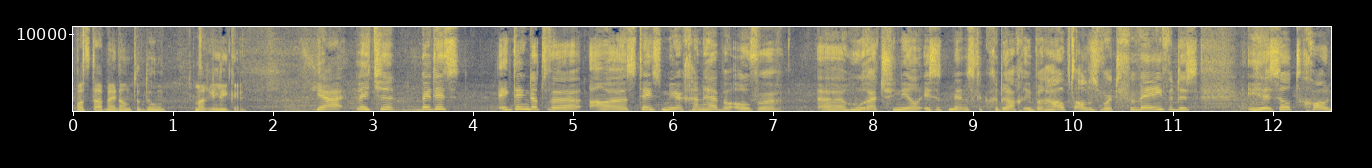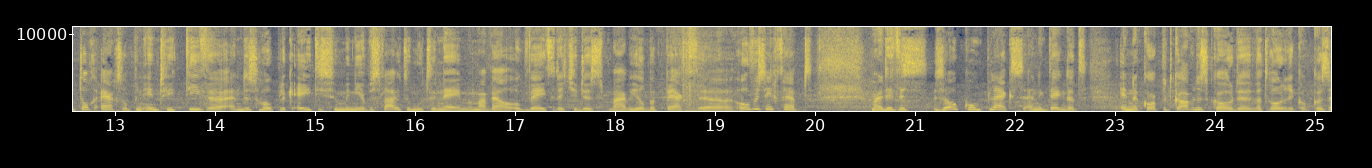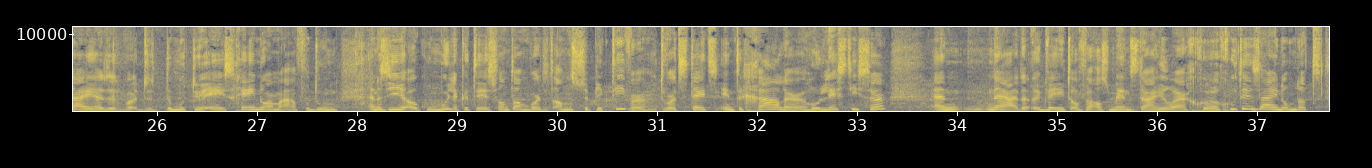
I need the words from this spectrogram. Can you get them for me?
wat staat mij dan te doen, Marilieke? Ja, weet je, bij dit. Ik denk dat we steeds meer gaan hebben over uh, hoe rationeel is het menselijk gedrag überhaupt? Alles wordt verweven. Dus je zult gewoon toch ergens op een intuïtieve en dus hopelijk ethische manier besluiten moeten nemen. Maar wel ook weten dat je dus maar heel beperkt uh, overzicht hebt. Maar dit is zo complex. En ik denk dat in de Corporate Governance Code, wat Roderick ook al zei, hè, er, moet nu ESG-normen aan voldoen. En dan zie je ook hoe moeilijk het is, want dan wordt het allemaal subjectiever. Het wordt steeds integraler, holistischer. En nou ja, ik weet niet of we als mens daar heel erg goed in zijn om dat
